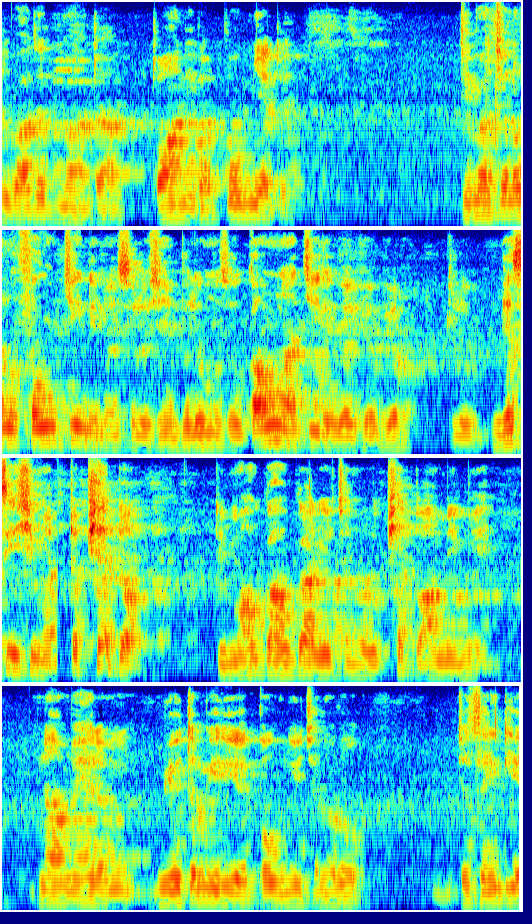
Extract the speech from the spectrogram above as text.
အီဘာဒတ်မှာဒါတွားနေတာပုံမြတ်တယ်ဒီမှာကျွန်တော်တို့ဖုန်းကြည့်နေမယ်ဆိုလို့ရှိရင်ဘယ်လိုမဆိုကောင်းတာကြည့်တယ်ပဲပြောပြောဒီလိုမျက်စိရှိမှတစ်ဖြတ်တော့ ဒီမဟုတ်ကဟုတ်ကတွေကျွန်တော်တို့ဖြတ်သွားမိမယ်နာမည်ရမျိုးသမီးတွေရဲ့ပုံတွေကျွန်တော်တို့ဒီဇိုင်းတရ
